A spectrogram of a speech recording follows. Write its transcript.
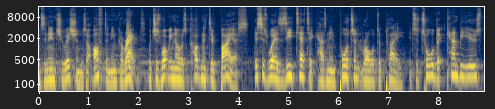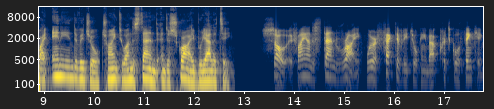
perceptions and intuitions are often incorrect, which is what we know as cognitive bias. This is where zetetic has an important role to play. It's a tool that can be used by any individual trying to understand and describe reality. So, if I understand right, we're effectively talking about critical thinking.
